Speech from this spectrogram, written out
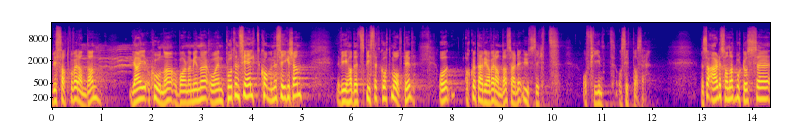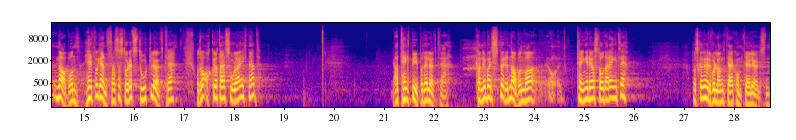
Vi satt på verandaen, jeg og kona og barna mine og en potensielt kommende svigersønn. Vi hadde spist et godt måltid. og Akkurat der vi har veranda, så er det utsikt og fint å sitte og se. Men så er det sånn at borte hos eh, naboen helt på grensa, så står det et stort løvtre. Og Det var akkurat der sola gikk ned. Jeg har tenkt mye på det løvtreet. Kan jo bare spørre naboen hva trenger det å stå der egentlig? Nå skal du høre hvor langt jeg kom til i gjørelsen.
